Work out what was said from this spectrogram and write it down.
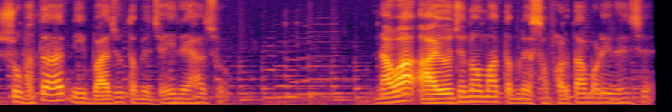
શુભતાની બાજુ તમે જઈ રહ્યા છો. નવા આયોજનોમાં તમને સફળતા મળી રહી છે.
